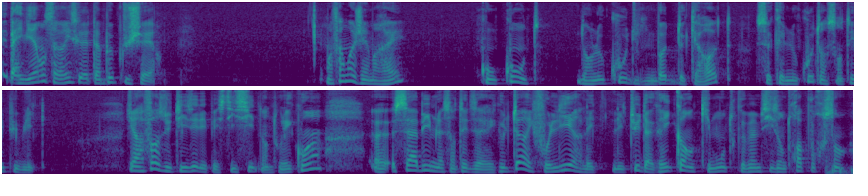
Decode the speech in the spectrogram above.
eh ben, évidemment, ça risque d'être un peu plus cher. Enfin, moi, j'aimerais qu'on compte dans le coût d'une botte de carottes ce qu'elle nous coûte en santé publique. À force d'utiliser les pesticides dans tous les coins, euh, ça abîme la santé des agriculteurs. Il faut lire l'étude Agrican qui montre que même s'ils ont 3%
